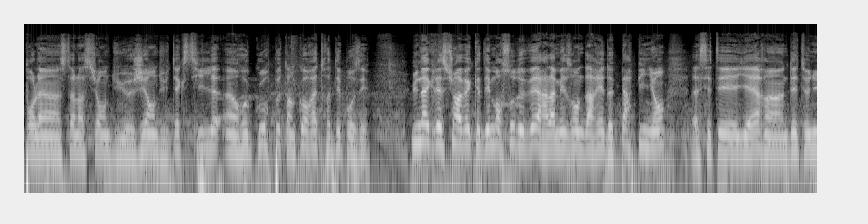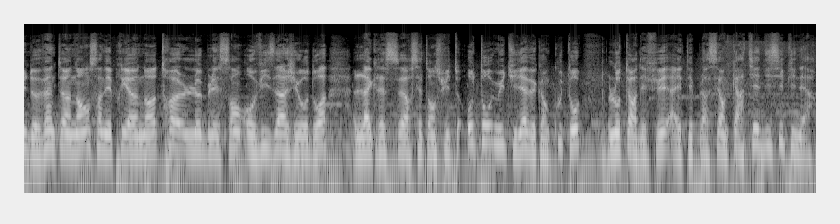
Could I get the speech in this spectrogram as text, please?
pour l'installation du géant du textile. Un recours peut encore être déposé. Une agression avec des morceaux de verre à la maison d'arrêt de Perpignan. Euh, C'était hier. Un détenu de 21 ans s'en est pris un autre, le blessant au visage et aux doigts. L'agresseur s'est ensuite auto-mutilé avec un couteau. L'auteur des faits a été placé en quartier disciplinaire.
